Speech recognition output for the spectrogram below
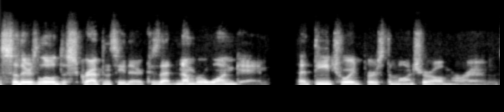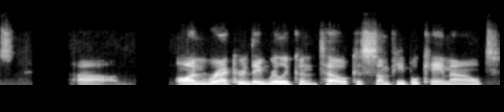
so there's a little discrepancy there because that number one game, that Detroit versus the Montreal Maroons, um, on record, they really couldn't tell because some people came out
